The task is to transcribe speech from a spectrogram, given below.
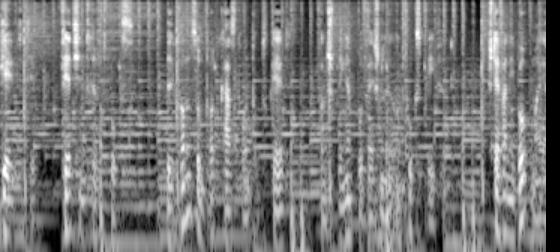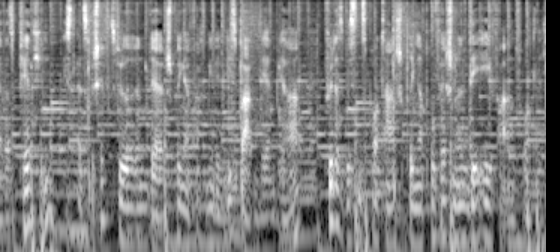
Geldtipp. Pferdchen trifft Fuchs. Willkommen zum Podcast rund ums Geld von Springer Professional und Fuchsbriefe. Stefanie Burgmeier, das Pferdchen, ist als Geschäftsführerin der Springer Fachmedien Wiesbaden GmbH für das Wissensportal springerprofessional.de verantwortlich.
